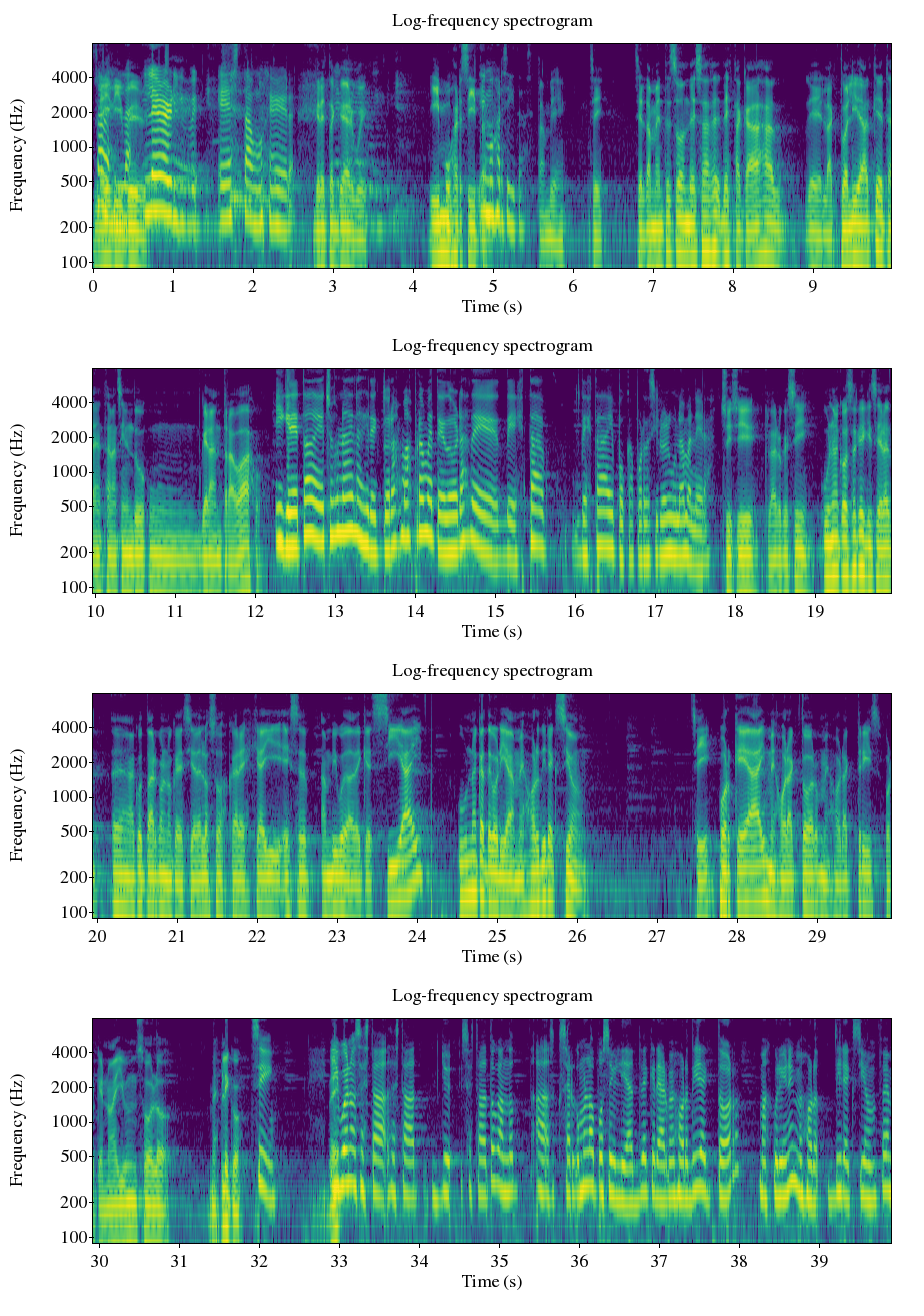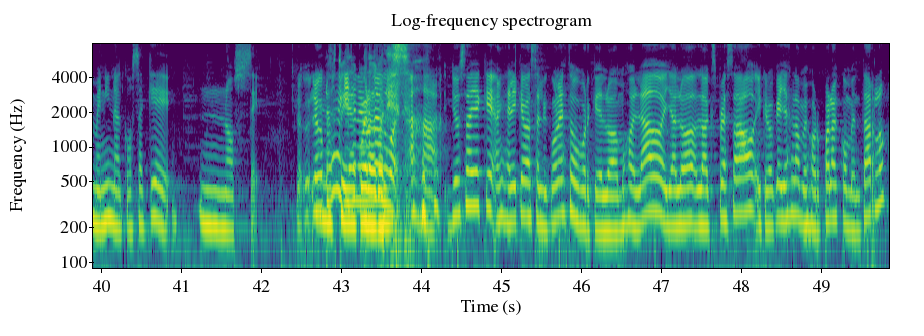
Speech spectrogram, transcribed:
¿Sabes? Lady La- Bird. Lady Bird, esta mujer. Greta Gerwig. Y Mujercita. Y Mujercitas. También, sí. Ciertamente son de esas de- destacadas de la actualidad que están haciendo un gran trabajo. Y Greta, de hecho, es una de las directoras más prometedoras de, de esta, de esta época, por decirlo de alguna manera. Sí, sí, claro que sí. Una cosa que quisiera eh, acotar con lo que decía de los Oscars es que hay esa ambigüedad de que si hay una categoría mejor dirección, ¿sí? ¿Por qué hay mejor actor, mejor actriz? Porque no hay un solo... ¿Me explico? Sí. Y bueno, se está, se, está, se estaba tocando a hacer como la posibilidad de crear mejor director masculino y mejor dirección femenina, cosa que no sé. Lo, lo que No pasa es estoy que de acuerdo una con eso. Ajá, yo sabía que Angélica iba a salir con esto porque lo hemos hablado, ella lo, lo ha expresado y creo que ella es la mejor para comentarlo.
